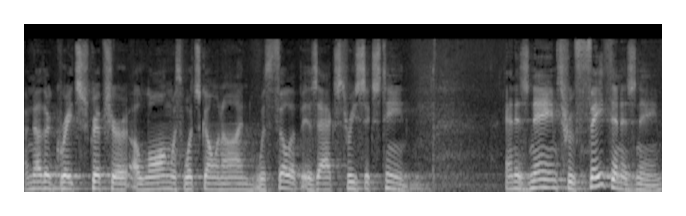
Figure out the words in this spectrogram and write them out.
Another great scripture along with what's going on with Philip is Acts 3:16. And his name through faith in his name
